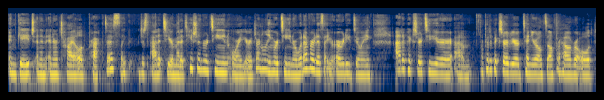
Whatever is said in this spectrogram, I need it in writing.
engage in an inner child practice, like just add it to your meditation routine or your journaling routine or whatever it is that you're already doing add a picture to your, um, or put a picture of your 10 year old self or however old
